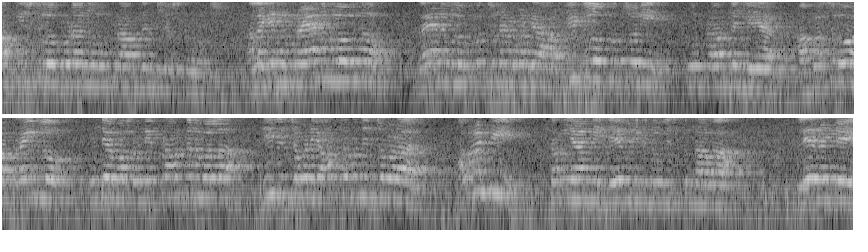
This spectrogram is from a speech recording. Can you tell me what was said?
ఆఫీసులో కూడా నువ్వు ప్రార్థన చేసుకోవచ్చు. అలాగే నువ్వు ప్రయాణంలో ఉన్నావు. ప్రయాణంలో కూర్చున్నటువంటి ఆ సీటులో కూర్చొని నువ్వు ప్రార్థన చేయాలి. ఆ బస్సులో ఆ ట్రైన్లో ఉండే వాళ్ళు నీ ప్రార్థన వల్ల దీవించబడి ఆశీర్వదించబడాలి. అలాంటి సమయాన్ని దేవునికి నువ్వు ఇస్తున్నావా? లేదంటే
